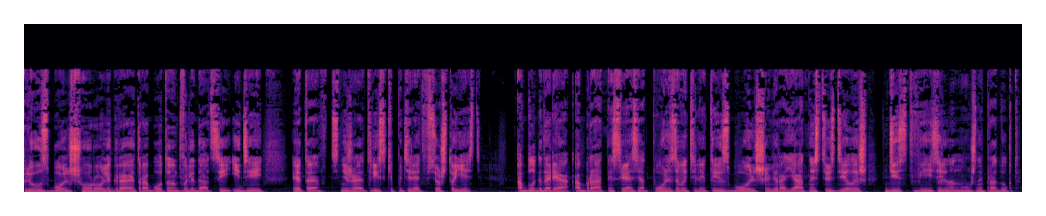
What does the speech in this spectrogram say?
плюс большую роль играет работа над валидацией идей. Это снижает риски потерять все, что есть. А благодаря обратной связи от пользователей ты с большей вероятностью сделаешь действительно нужный продукт.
